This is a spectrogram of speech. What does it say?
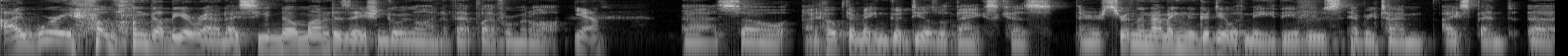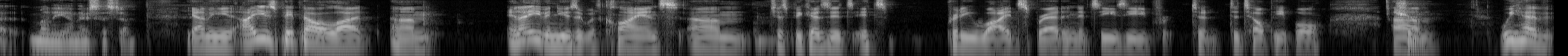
I worry how long they'll be around. I see no monetization going on of that platform at all. Yeah. Uh, so I hope they're making good deals with banks because they're certainly not making a good deal with me. They lose every time I spend uh, money on their system. Yeah, I mean, I use PayPal a lot. Um, and I even use it with clients um, just because it's it's pretty widespread and it's easy for, to to tell people. Um, We have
